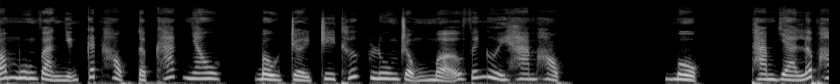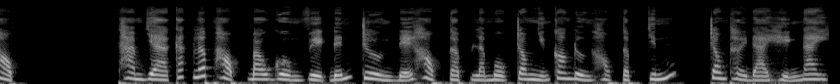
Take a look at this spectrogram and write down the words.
có muôn vàng những cách học tập khác nhau, bầu trời tri thức luôn rộng mở với người ham học. 1. Tham gia lớp học Tham gia các lớp học bao gồm việc đến trường để học tập là một trong những con đường học tập chính trong thời đại hiện nay.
